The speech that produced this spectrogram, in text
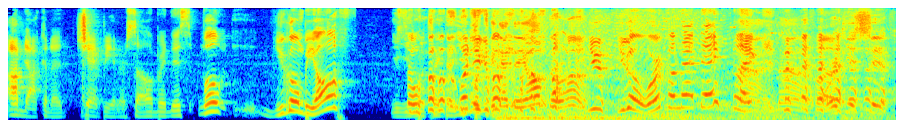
i'm not gonna champion or celebrate this well you gonna be off You, So, you gonna take that, you what gonna you take that day off though, huh? you you gonna work on that day like Nah, nah, work your shift.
